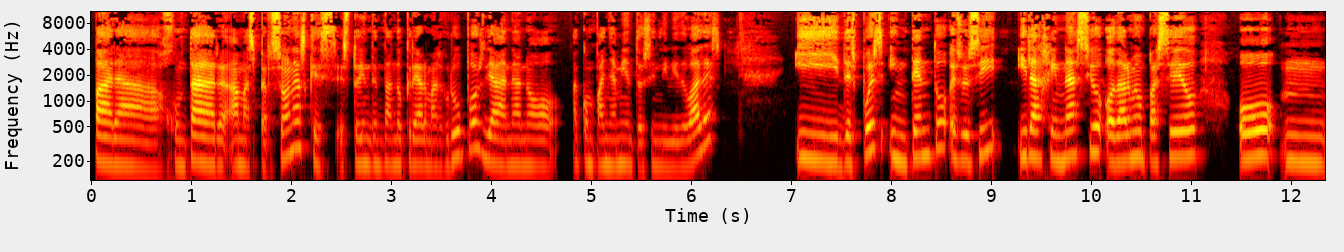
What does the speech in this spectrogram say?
para juntar a más personas, que estoy intentando crear más grupos, ya no acompañamientos individuales. Y después intento, eso sí, ir al gimnasio o darme un paseo o mm,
